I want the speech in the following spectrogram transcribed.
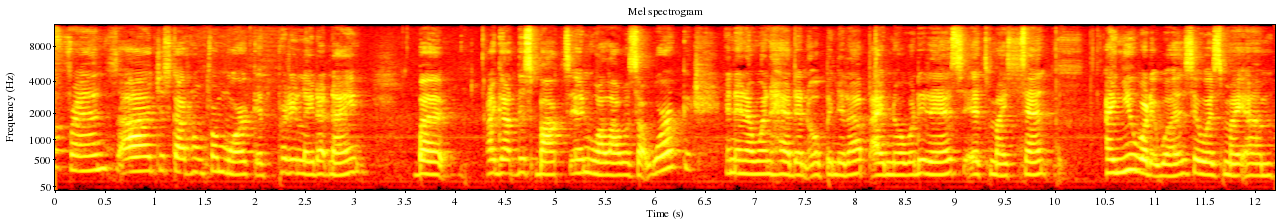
friends i just got home from work it's pretty late at night but i got this box in while i was at work and then i went ahead and opened it up. I know what it is. It's my scent. I knew what it was. It was my um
